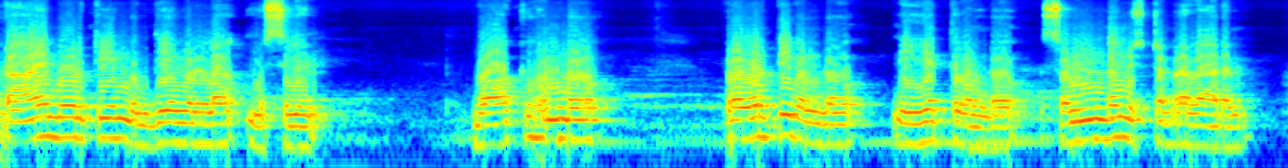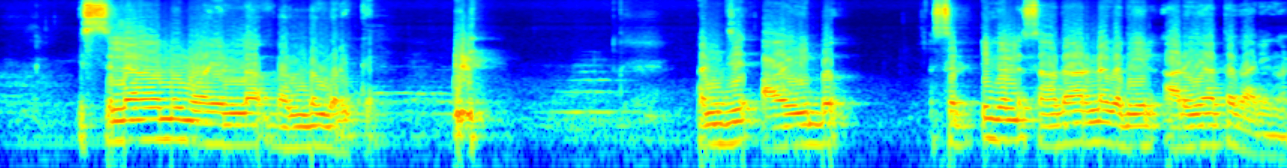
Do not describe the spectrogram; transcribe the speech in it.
പ്രായപൂർത്തിയും ബുദ്ധിയുമുള്ള മുസ്ലിം. വാക്കുകൊണ്ടോ പ്രവൃത്തി കൊണ്ടോ നീയത്ത് കൊണ്ടോ സ്വന്തം ഇഷ്ടപ്രകാരം ഇസ്ലാമുമായുള്ള ബന്ധം മുറിക്കൽ. അഞ്ച് ഐബ്. സൃഷ്ടികൾ സാധാരണഗതിയിൽ അറിയാത്ത കാര്യങ്ങൾ.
